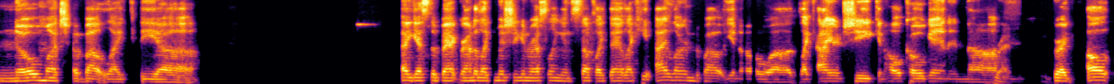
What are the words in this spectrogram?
know much about like the uh I guess the background of like Michigan wrestling and stuff like that. Like he I learned about, you know, uh like Iron Sheik and Hulk Hogan and uh right. Greg all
